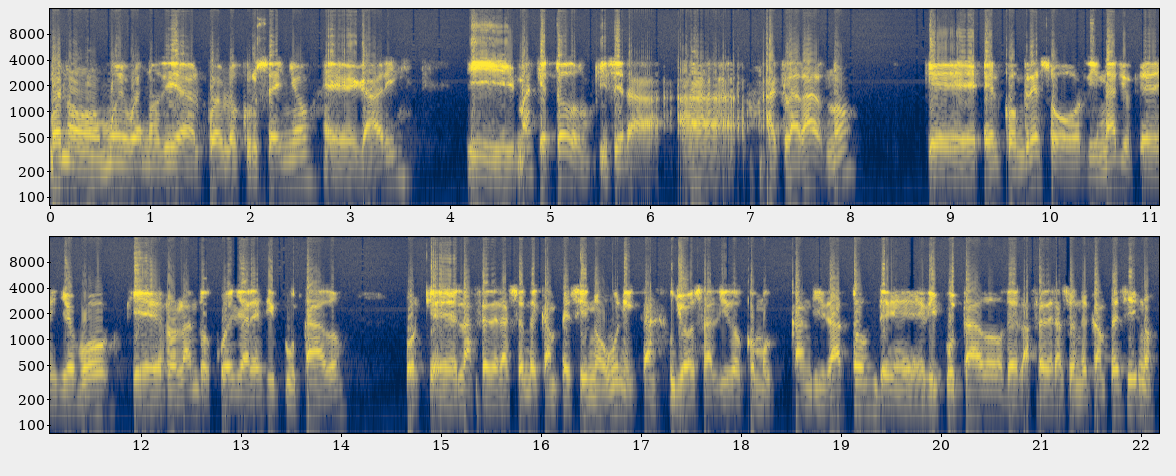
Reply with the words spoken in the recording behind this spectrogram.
Bueno, muy buenos días al pueblo cruceño, eh, Gary. Y más que todo, quisiera aclarar, ¿no? Que el Congreso ordinario que llevó que Rolando Cuellar es diputado, porque la Federación de Campesinos única, yo he salido como candidato de diputado de la Federación de Campesinos,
